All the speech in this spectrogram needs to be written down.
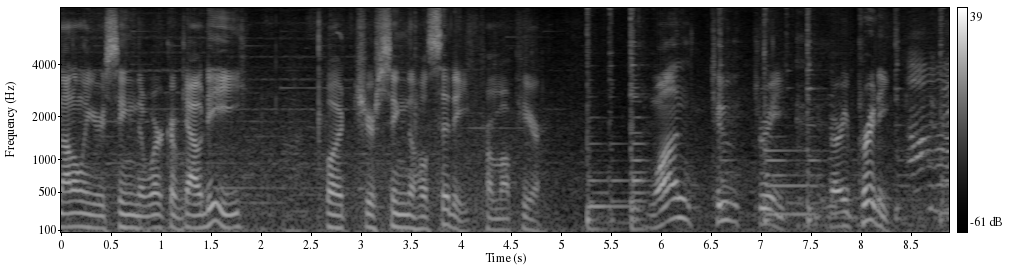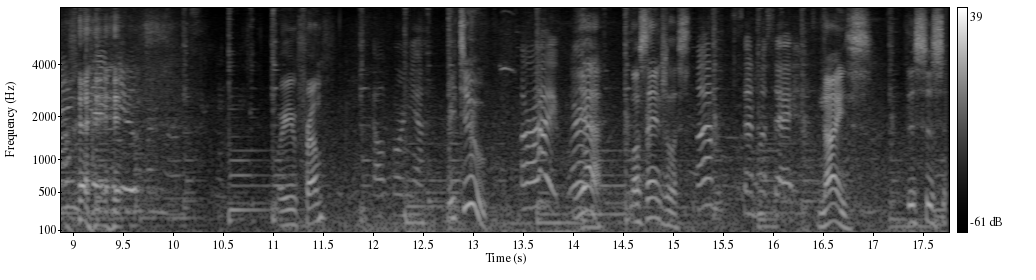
Not only are you seeing the work of Gaudi, but you're seeing the whole city from up here. One, two, three. Very pretty. Thank you. Where are you from? California. Me too. All right. Where? Yeah, Los Angeles. Ah, San Jose. Nice. This is,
